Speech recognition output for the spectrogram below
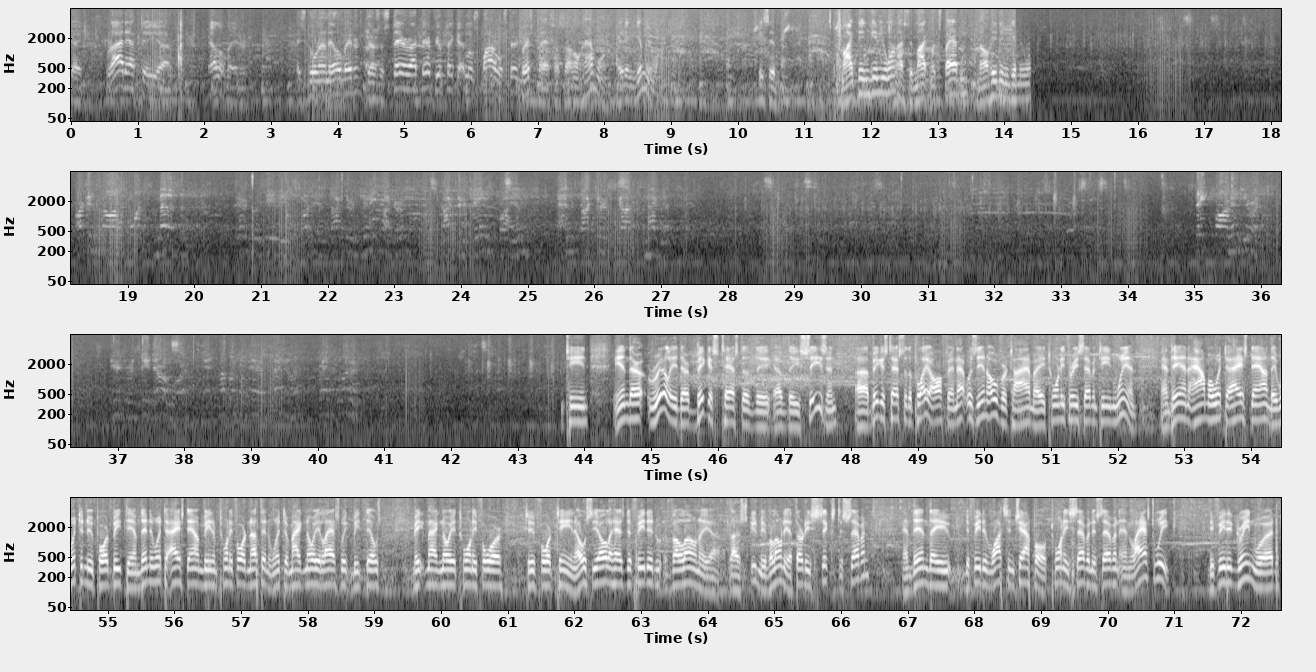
Okay, right at the uh, elevator, as you go around the elevator, there's a stair right there. If you'll take that little spiral stair, trespass. I said, I don't have one. They didn't give me one. He said, Mike didn't give you one? I said, Mike McSpadden? No, he didn't give me one. 14 in their really their biggest test of the of the season, uh, biggest test of the playoff, and that was in overtime, a 23-17 win. And then Alma went to Ashdown. They went to Newport, beat them. Then they went to Ashdown, beat them 24 nothing. Went to Magnolia last week, beat those, beat Magnolia 24-14. Osceola has defeated Valonia, uh, excuse me, Vilonia 36 to 7, and then they defeated Watson Chapel 27 to 7, and last week defeated Greenwood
